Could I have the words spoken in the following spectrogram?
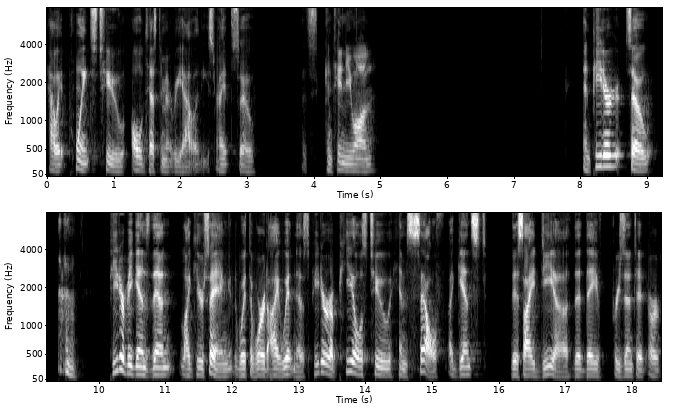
how it points to Old Testament realities, right? So Let's continue on. And Peter, so Peter begins then, like you're saying, with the word eyewitness. Peter appeals to himself against this idea that they've presented, or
